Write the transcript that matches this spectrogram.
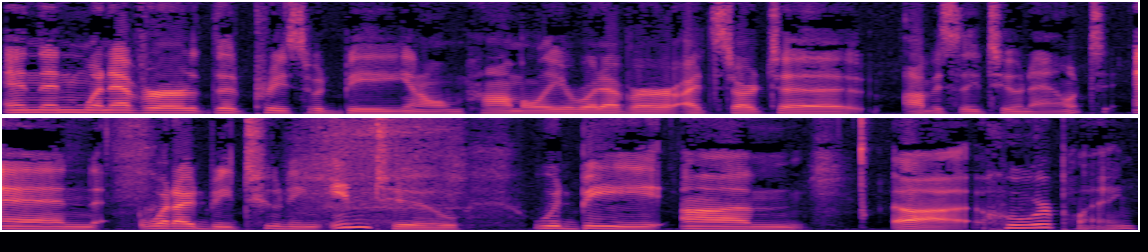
And then whenever the priest would be, you know, homily or whatever, I'd start to obviously tune out. And what I'd be tuning into would be um, uh, who we're playing,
